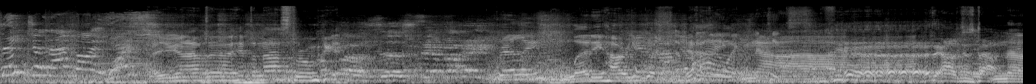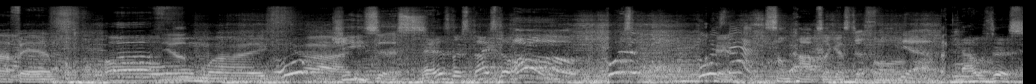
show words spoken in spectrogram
Danger landmine. What? You're gonna have to hit the nostril. Really? Letty, how are you doing? Yeah, You're like, nah, I'll just stop. nah, fam. Oh Yep. Oh my god. Jesus. Yeah, this looks nice though. Oh! Who is it? Who Okay, is that? some cops, I guess, did fall. Yeah. Now who's this?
